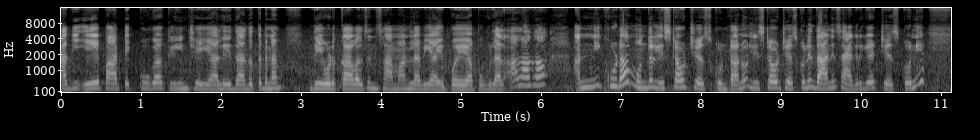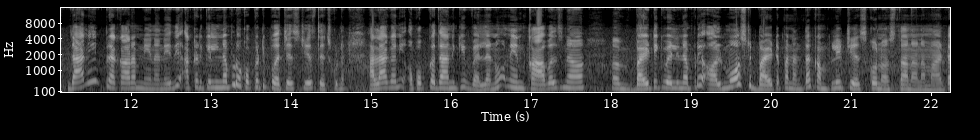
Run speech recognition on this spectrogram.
అది ఏ పార్ట్ ఎక్కువగా క్లీన్ చేయాలి దాని తర్వాత మనం దేవుడికి కావాల్సిన సామాన్లు అవి అయిపోయాయి ఆ పువ్వులు అలాగా అన్నీ కూడా ముందు లిస్ట్ అవుట్ చేసుకుంటాను. లిస్ట్ అవుట్ చేసుకుని దాన్ని సాగ్రిగేట్ చేసుకొని దాని ప్రకారం నేను అనేది అక్కడికి వెళ్ళినప్పుడు ఒక్కొక్కటి పర్చేస్ చేసి తెచ్చుకుంటాను అలాగని ఒక్కొక్క దానికి వెళ్ళను. నేను కావాల్సిన బయటికి వెళ్ళినప్పుడే ఆల్మోస్ట్ బయట పని అంతా కంప్లీట్ చేసుకొని వస్తాను చేస్తానన్నమాట.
